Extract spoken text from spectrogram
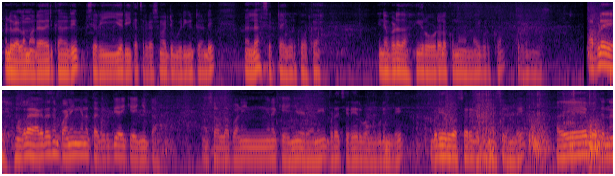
കൊണ്ട് വെള്ളം മറിയാതിരിക്കാനൊരു ചെറിയൊരു ഈ കച്ചറ കഷ്ണമായിട്ട് വീടി കിട്ടാണ്ട് നല്ല സെറ്റായി കൊടുക്കുക ഒക്കെ. പിന്നെ ഇവിടെ ഈ റോഡുകളൊക്കെ ഒന്ന് നന്നായി കൊടുക്കുക. അപ്പോളേ മകളെ ഏകദേശം പണി ഇങ്ങനെ തകൃതിയായി കഴിഞ്ഞിട്ടാണ്. മാഷാല്ല പണി ഇങ്ങനെ കഴിഞ്ഞ് വരികയാണ്. ഇവിടെ ചെറിയൊരു പണി കൂടി ഉണ്ട്. ഇവിടെ ഒരു കുറച്ച് നേരം കെട്ടി മറിച്ചിട്ടുണ്ട് അതേപോലെ തന്നെ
